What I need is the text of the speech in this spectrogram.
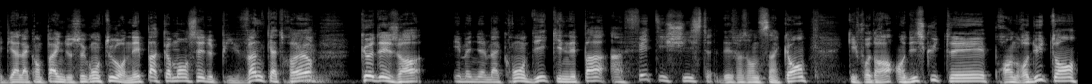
eh bien, la campagne de second tour n'est pas commencée depuis 24 heures que déjà Emmanuel Macron dit qu'il n'est pas un fétichiste des 65 ans, qu'il faudra en discuter, prendre du temps,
